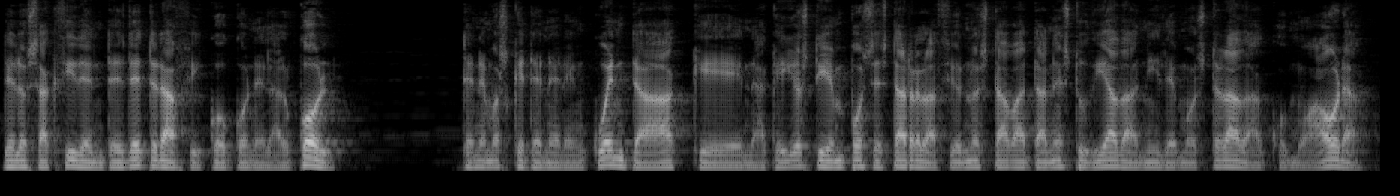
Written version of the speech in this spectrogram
de los accidentes de tráfico con el alcohol. Tenemos que tener en cuenta que en aquellos tiempos esta relación no estaba tan estudiada ni demostrada como ahora.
